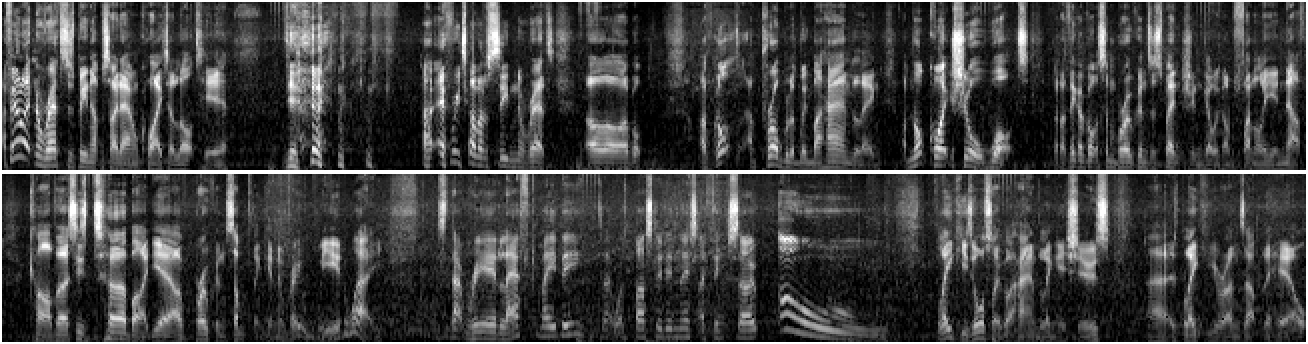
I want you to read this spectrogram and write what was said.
I feel like Nareth has been upside down quite a lot here. Every time I've seen the Reds, oh, I've got, I've got a problem with my handling. I'm not quite sure what, but I think I've got some broken suspension going on, funnily enough. Car versus turbine. Yeah, I've broken something in a very weird way. Is that rear left, maybe? Is that what's busted in this? I think so. Oh! Blakey's also got handling issues uh, as Blakey runs up the hill.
